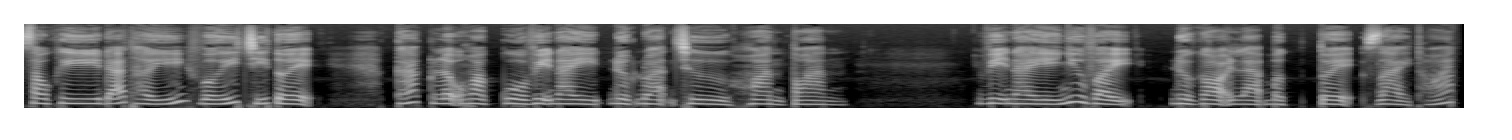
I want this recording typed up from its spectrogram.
Sau khi đã thấy với trí tuệ, các lậu hoặc của vị này được đoạn trừ hoàn toàn. Vị này như vậy được gọi là bậc tuệ giải thoát.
